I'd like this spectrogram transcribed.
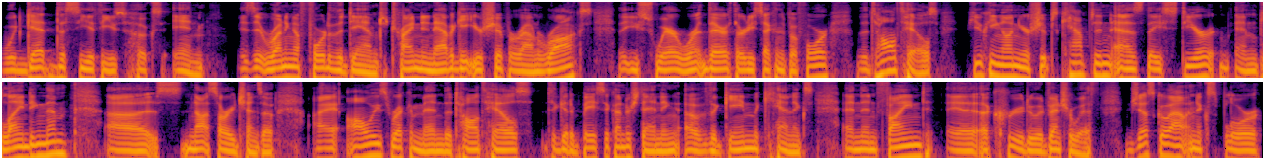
would get the Sea of Thieves hooks in? Is it running a Fort of the Damned, trying to navigate your ship around rocks that you swear weren't there 30 seconds before? The Tall Tales, puking on your ship's captain as they steer and blinding them. Uh, not sorry, Chenzo. I always recommend the Tall Tales to get a basic understanding of the game mechanics and then find a, a crew to adventure with. Just go out and explore,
